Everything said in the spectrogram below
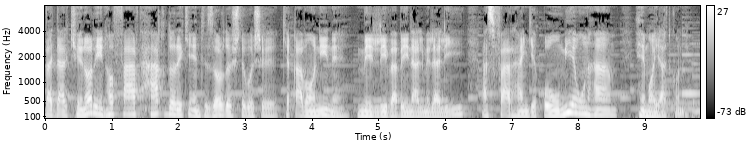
و در کنار اینها فرد حق داره که انتظار داشته باشه که قوانین ملی و بین المللی از فرهنگ قومی اون هم حمایت کنه.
